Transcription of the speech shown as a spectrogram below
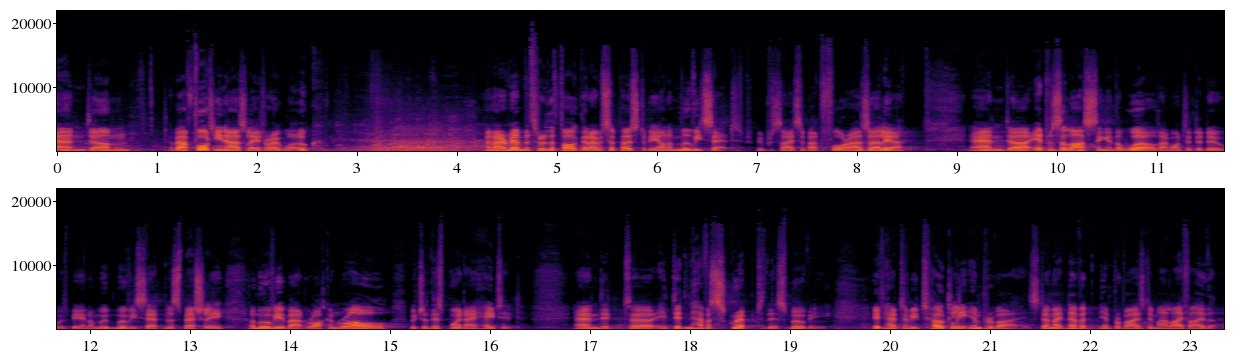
and um, about 14 hours later, I woke. And I remember through the fog that I was supposed to be on a movie set, to be precise, about four hours earlier. And uh, it was the last thing in the world I wanted to do was be in a movie set, and especially a movie about rock and roll, which at this point I hated. And it, uh, it didn't have a script, this movie. It had to be totally improvised, and I'd never improvised in my life either.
